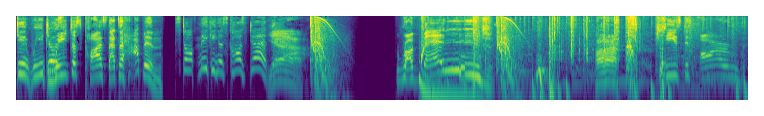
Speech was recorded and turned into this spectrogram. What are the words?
Did we just We just caused that to happen. stop making us cause death? Yeah. Revenge! Ah, she's disarmed.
